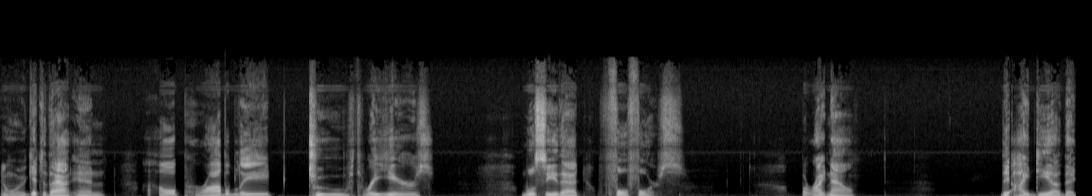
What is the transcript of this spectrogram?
and when we get to that in, oh, probably two, three years, we'll see that full force. But right now, the idea that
